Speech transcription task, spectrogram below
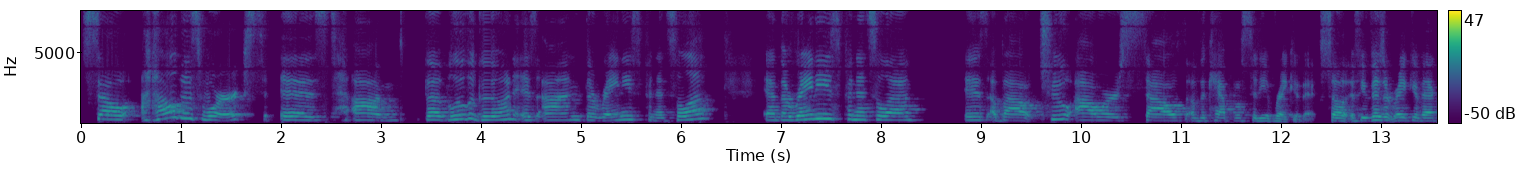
So how this works is um, the Blue Lagoon is on the Reykjanes Peninsula and the Reykjanes Peninsula is about two hours south of the capital city of Reykjavik. So if you visit Reykjavik,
